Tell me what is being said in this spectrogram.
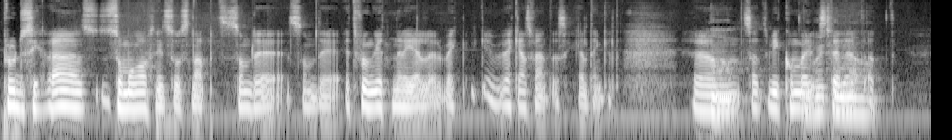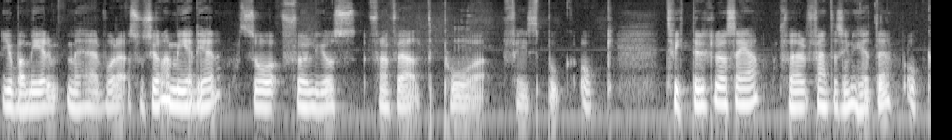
producera så många avsnitt så snabbt som det, som det är tvunget när det gäller veck, veckans fantasy helt enkelt. Um, Mm. Så att vi kommer istället tvungna. att jobba mer med våra sociala medier. Så följ oss framförallt på Facebook och Twitter skulle jag säga för fantasynyheter och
